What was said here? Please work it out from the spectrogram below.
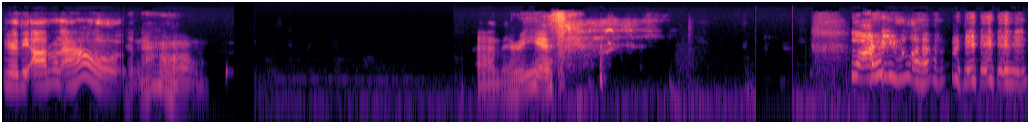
You're the odd one out. no. Uh, there he is. Why are you laughing?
